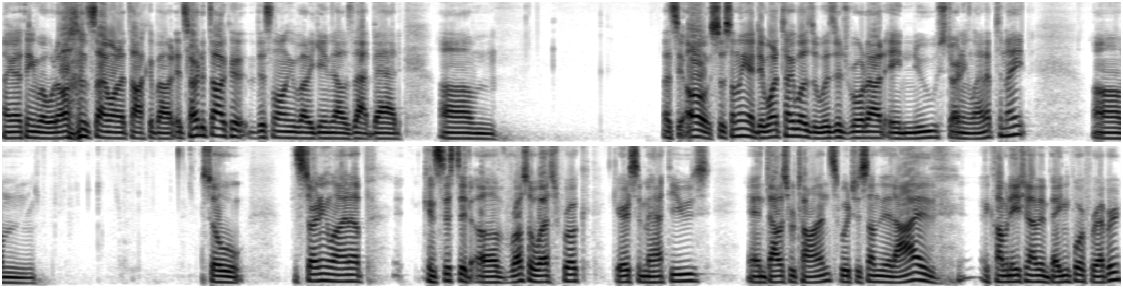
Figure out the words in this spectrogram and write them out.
I got to think about what else I want to talk about. It's hard to talk this long about a game that was that bad. Um, let's see. Oh, so something I did want to talk about is the Wizards rolled out a new starting lineup tonight. Um, so the starting lineup consisted of Russell Westbrook, Garrison Matthews, and Davis Bertans, which is something that I've a combination I've been begging for forever.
